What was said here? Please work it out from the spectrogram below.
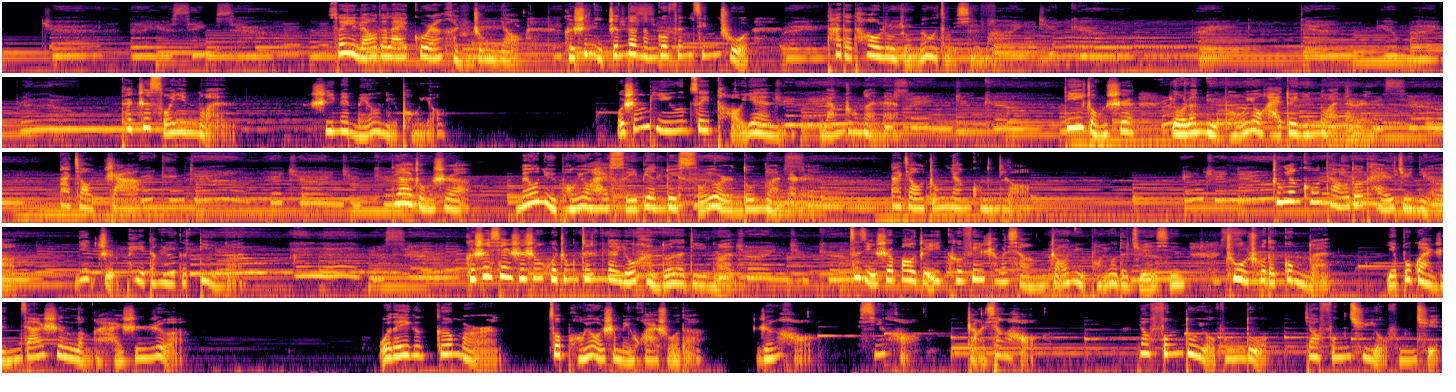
所以聊得来固然很重要，可是你真的能够分清楚他的套路有没有走心吗？他之所以暖，是因为没有女朋友。我生平最讨厌两种暖男，第一种是有了女朋友还对你暖的人，那叫渣。第二种是，没有女朋友还随便对所有人都暖的人，那叫中央空调。中央空调都抬举你了，你只配当一个地暖。可是现实生活中真的有很多的地暖，自己是抱着一颗非常想找女朋友的决心，处处的供暖，也不管人家是冷还是热。我的一个哥们儿，做朋友是没话说的，人好，心好，长相好，要风度有风度，要风趣有风趣，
